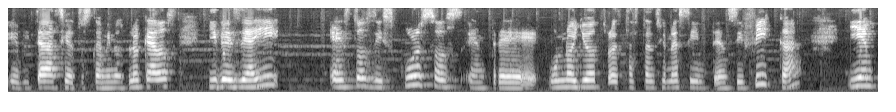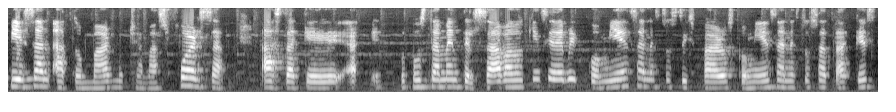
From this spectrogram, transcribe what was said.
evitaran ciertos caminos bloqueados. Y desde ahí estos discursos entre uno y otro, estas tensiones se intensifican y empiezan a tomar mucha más fuerza hasta que eh, justamente el sábado 15 de abril comienzan estos disparos, comienzan estos ataques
